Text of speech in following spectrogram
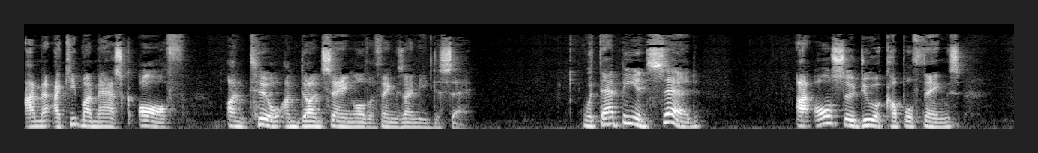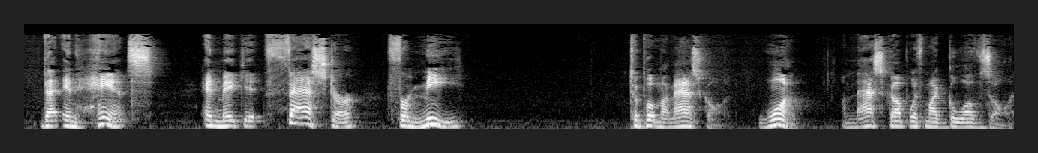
I'm, I keep my mask off until I'm done saying all the things I need to say. With that being said, I also do a couple things that enhance and make it faster for me to put my mask on. One, a mask up with my gloves on.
